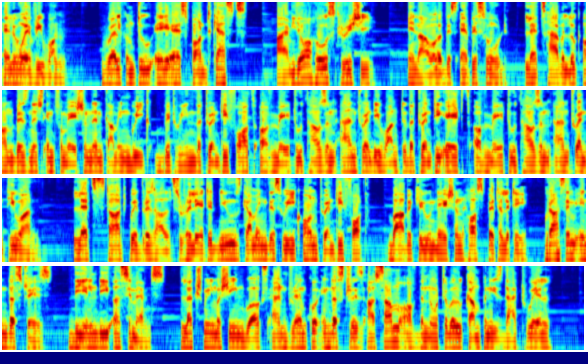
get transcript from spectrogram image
Hello everyone. Welcome to AS Podcasts. I'm your host Rishi. In our this episode, let's have a look on business information in coming week between the 24th of May 2021 to the 28th of May 2021. Let's start with results related news coming this week on 24th. Barbeque Nation Hospitality, Grasim Industries, The India Cements, Lakshmi Machine Works and Ramco Industries are some of the notable companies that will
